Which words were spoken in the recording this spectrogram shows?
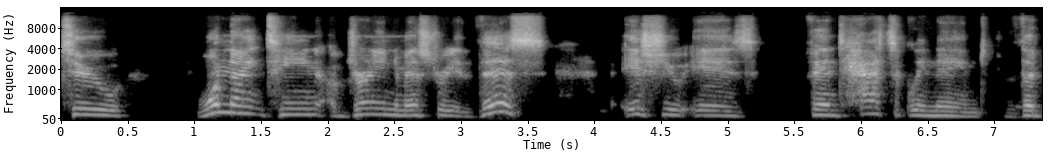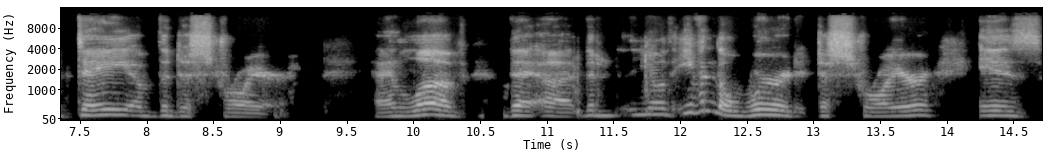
to 119 of Journey into Mystery. This issue is fantastically named "The Day of the Destroyer." And I love that uh, the you know even the word destroyer is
